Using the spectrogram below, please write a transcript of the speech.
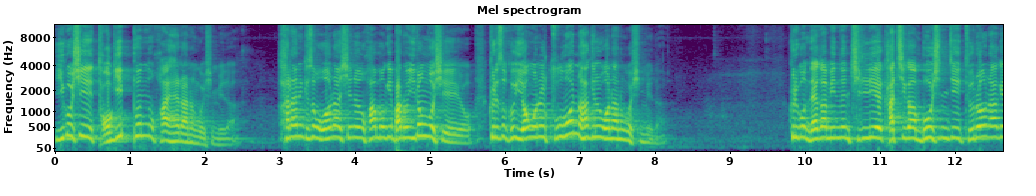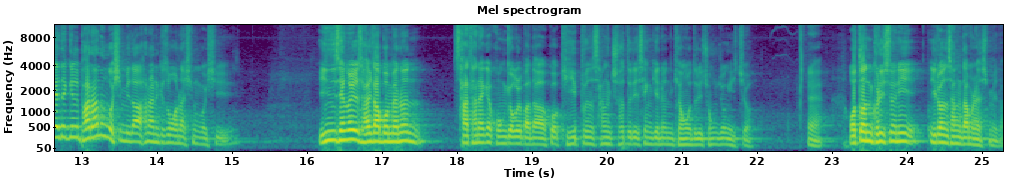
이것이 더 깊은 화해라는 것입니다. 하나님께서 원하시는 화목이 바로 이런 것이에요. 그래서 그 영혼을 구원하길 원하는 것입니다. 그리고 내가 믿는 진리의 가치가 무엇인지 드러나게 되길 바라는 것입니다. 하나님께서 원하시는 것이. 인생을 살다 보면은 사탄에게 공격을 받아갖고 깊은 상처들이 생기는 경우들이 종종 있죠. 예. 어떤 그리스도인이 이런 상담을 했습니다.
